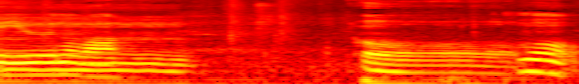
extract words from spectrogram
いうのはうん。はも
